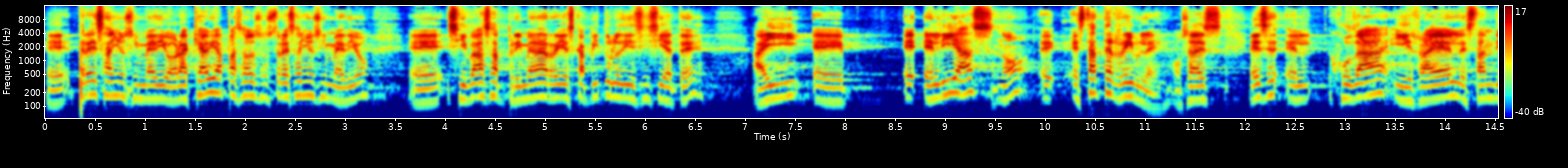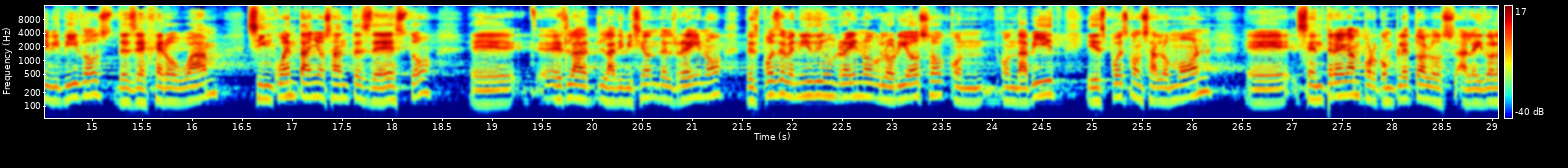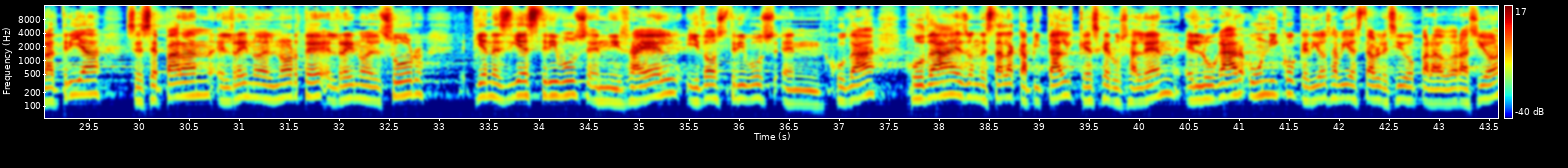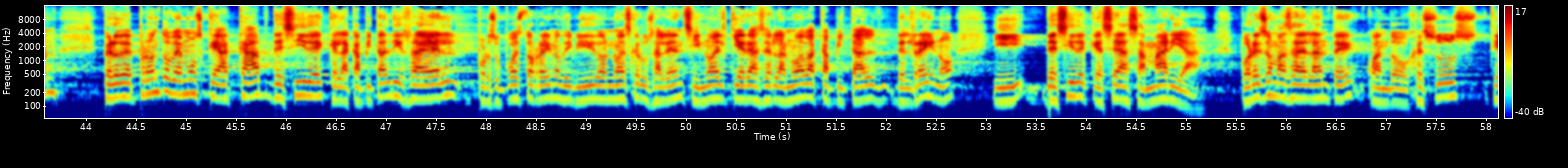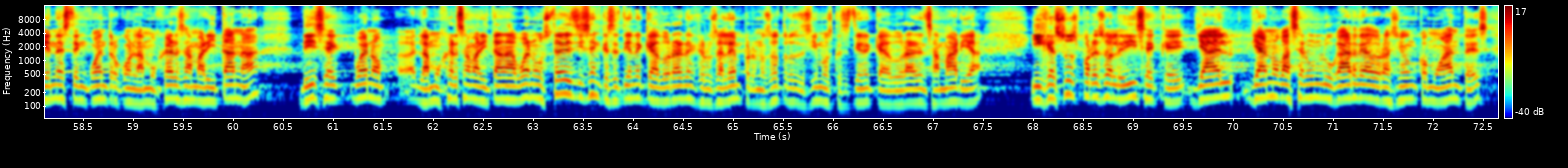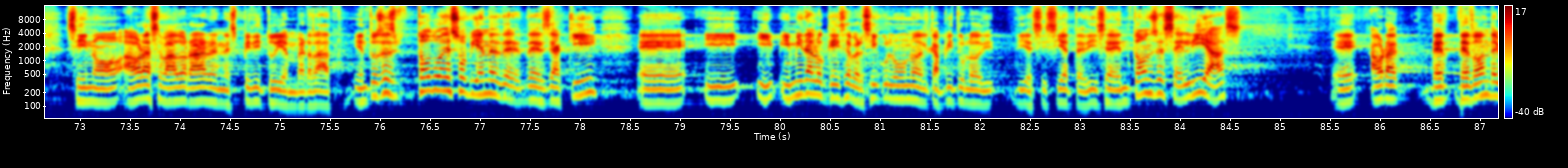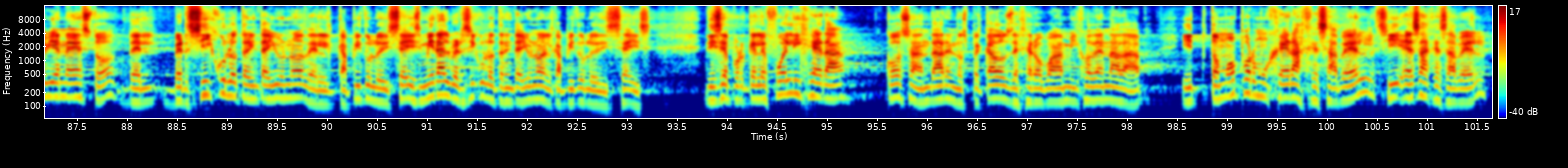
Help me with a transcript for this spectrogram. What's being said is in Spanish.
Eh, tres años y medio. Ahora, ¿qué había pasado esos tres años y medio? Eh, si vas a Primera Reyes capítulo 17, ahí eh, Elías ¿no? está terrible. O sea, es, es el, Judá e Israel están divididos desde Jeroboam 50 años antes de esto. Eh, es la, división del reino. Después de venir de un reino glorioso con, David y después con Salomón, eh, se entregan por completo a, los, a la idolatría, se separan el reino del norte, el reino del sur. Tienes diez tribus en Israel y dos tribus en Judá. Judá es donde está la capital, que es Jerusalén, el lugar único que Dios había establecido para adoración. Pero de pronto vemos que Acab decide que la capital de Israel, por supuesto reino dividido, no es Jerusalén, sino él quiere hacer la nueva capital del reino y decide que sea Samaria. Por eso más adelante, cuando Jesús tiene este encuentro con la mujer samaritana, dice, bueno, la mujer samaritana, bueno, ustedes dicen que se tiene que adorar en Jerusalén, pero nosotros decimos que se tiene que adorar en Samaria. Y Jesús por eso le dice que ya, ya no va a ser un lugar de adoración como antes, sino ahora se va a adorar en espíritu y en verdad. Y entonces todo eso viene desde aquí. Eh, y, mira lo que dice versículo 1 del capítulo 17. Dice, entonces Elías, eh, ahora, ¿de, ¿de, dónde viene esto? Del versículo 31 del capítulo 16. Mira el versículo 31 del capítulo 16. Dice, porque le fue ligera cosa andar en los pecados de Jeroboam, hijo de Nadab, y tomó por mujer a Jezabel, sí, esa Jezabel,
